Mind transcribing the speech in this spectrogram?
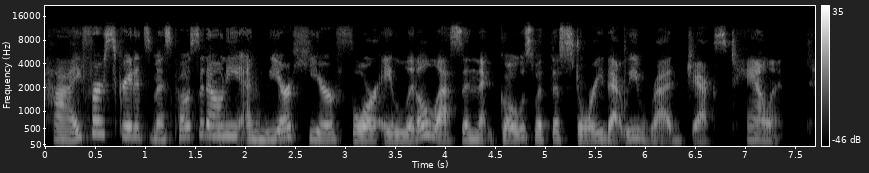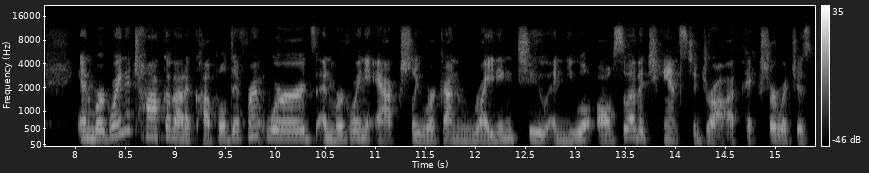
Hi, first grade, it's Miss Possidoni, and we are here for a little lesson that goes with the story that we read, Jack's Talent. And we're going to talk about a couple different words, and we're going to actually work on writing too. And you will also have a chance to draw a picture, which is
